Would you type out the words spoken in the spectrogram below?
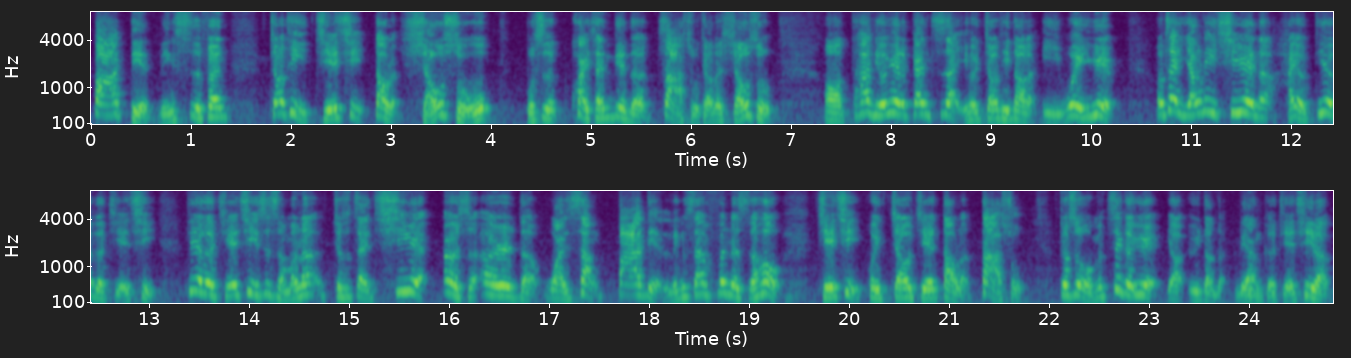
八点零四分，交替节气到了小暑，不是快餐店的炸薯条的小暑哦，它流月的干支啊也会交替到了乙未月。而在阳历七月呢，还有第二个节气。第二个节气是什么呢？就是在七月二十二日的晚上八点零三分的时候，节气会交接到了大暑，就是我们这个月要遇到的两个节气了。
